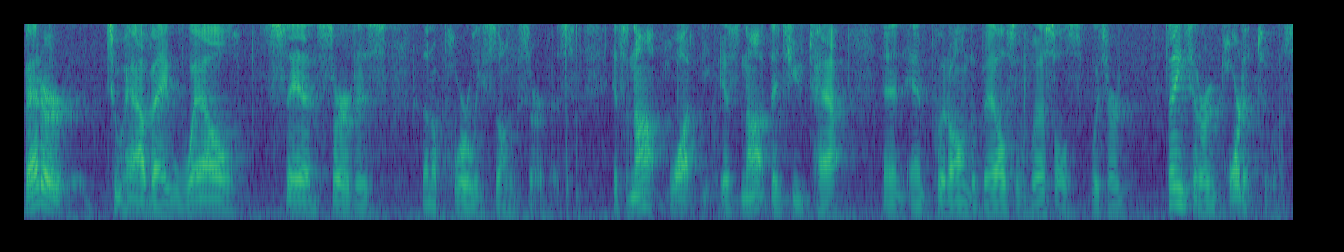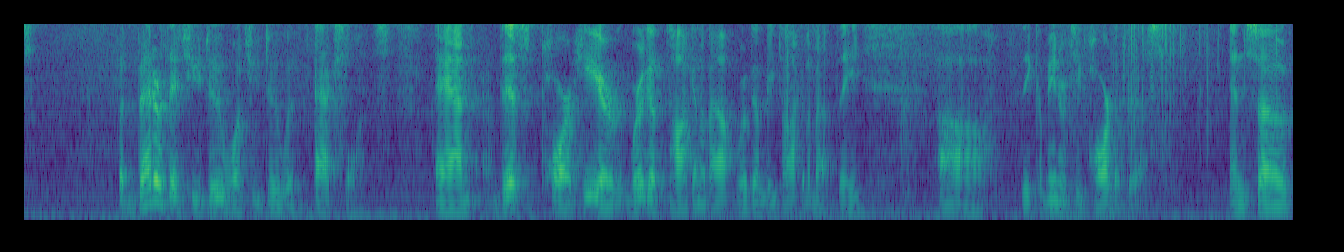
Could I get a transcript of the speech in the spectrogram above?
better to have a well said service than a poorly sung service. It's not what it's not that you tap and, and put on the bells and whistles, which are things that are important to us. But better that you do what you do with excellence. And this part here, we're going to talking about. We're going to be talking about the uh, the community part of this. And so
